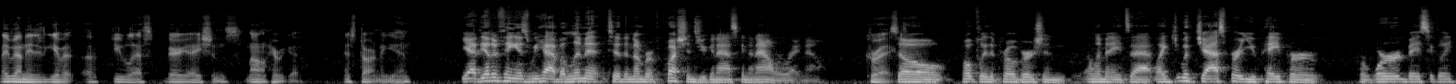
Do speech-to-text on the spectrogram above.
maybe I needed to give it a few less variations. Oh, here we go. It's starting again. Yeah, the other thing is we have a limit to the number of questions you can ask in an hour right now. Correct. So hopefully the pro version eliminates that. Like with Jasper, you pay per per word basically,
